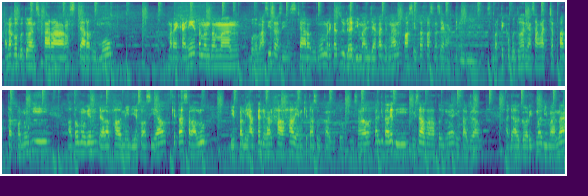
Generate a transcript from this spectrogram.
Karena kebutuhan sekarang secara umum mereka ini teman-teman bukan mahasiswa sih, secara umum mereka sudah dimanjakan dengan fasilitas-fasilitas yang ada. Seperti kebutuhan yang sangat cepat terpenuhi atau mungkin dalam hal media sosial kita selalu diperlihatkan dengan hal-hal yang kita suka gitu. Misal kan kita lihat di misal salah satunya Instagram ada algoritma di mana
